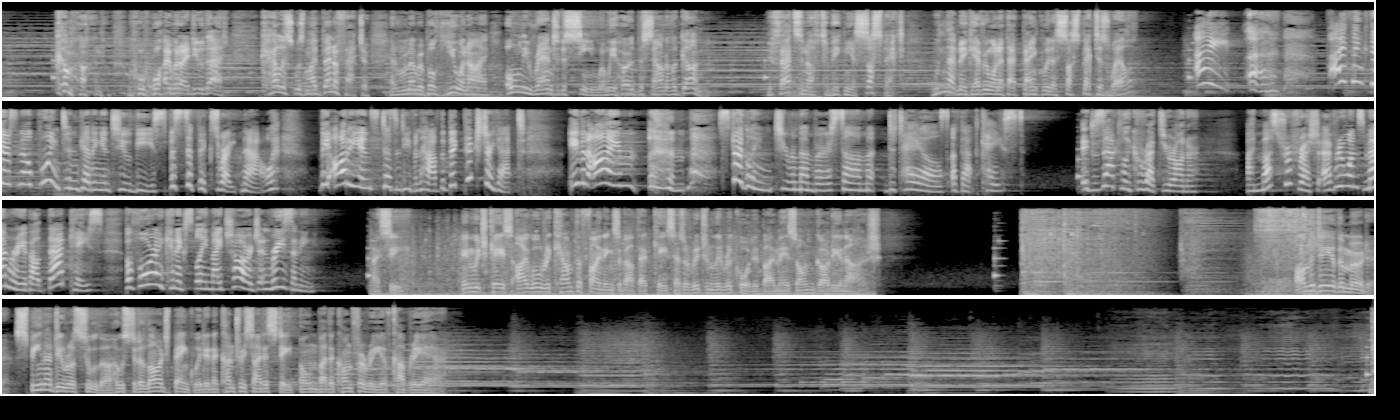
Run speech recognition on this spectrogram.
Come on, why would I do that? Callas was my benefactor, and remember, both you and I only ran to the scene when we heard the sound of a gun. If that's enough to make me a suspect, wouldn't that make everyone at that banquet a suspect as well? I, uh, I think there's no point in getting into the specifics right now. The audience doesn't even have the big picture yet. Even I'm struggling to remember some details of that case. Exactly correct, Your Honor. I must refresh everyone's memory about that case before I can explain my charge and reasoning. I see. In which case, I will recount the findings about that case as originally recorded by Maison Gardiennage. On the day of the murder, Spina di Rosula hosted a large banquet in a countryside estate owned by the Confrérie of Cabrières.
